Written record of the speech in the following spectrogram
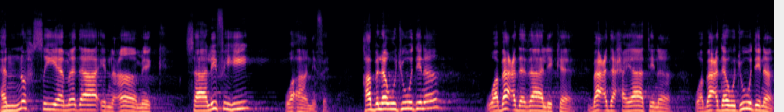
أن نحصي مدى إنعامك. سالفه وآنفه قبل وجودنا وبعد ذلك بعد حياتنا وبعد وجودنا.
